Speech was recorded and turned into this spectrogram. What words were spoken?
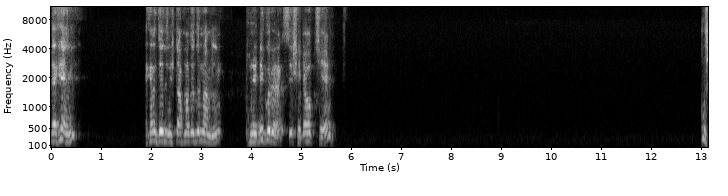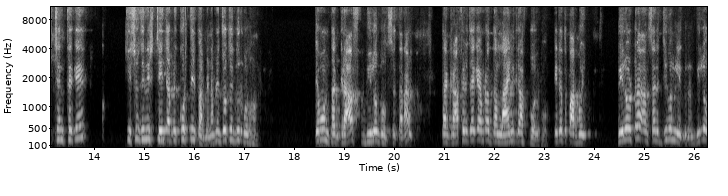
দেখেন, এখানে যে জিনিসটা আপনাদের জন্য আমি রেডি করে রাখছি, সেটা হচ্ছে কোশ্চেন থেকে কিছু জিনিস চেঞ্জ আপনি করতেই পারবেন। আপনি যতই দুর্বল হন। যেমন দ্য গ্রাফ বিলো বলছে তারা দ্য গ্রাফের জায়গায় আমরা দ্য লাইন গ্রাফ বলব। এটা তো পারবোই। বিলোটা আনসার জীবন লিখবেন below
